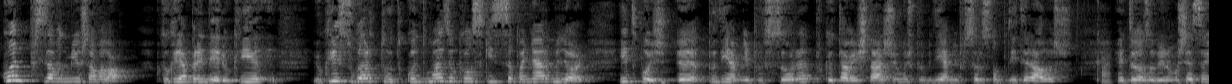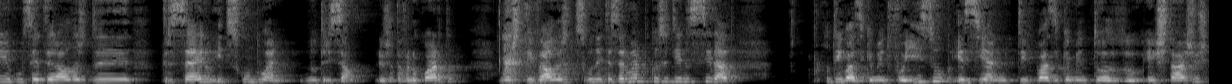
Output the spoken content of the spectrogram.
quando precisavam de mim eu estava lá. Porque eu queria aprender, eu queria eu queria sugar tudo. Quanto mais eu conseguisse apanhar, melhor. E depois uh, pedi à minha professora, porque eu estava em estágio, mas pedi à minha professora se não podia ter aulas. Okay. Então eles abriram uma exceção e eu comecei a ter aulas de terceiro e de segundo ano de nutrição. Eu já estava no quarto, mas tive aulas de segundo e terceiro ano porque eu sentia necessidade. Pronto, e basicamente foi isso. Esse ano tive basicamente todo em estágios.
